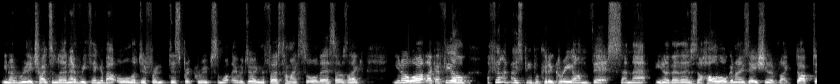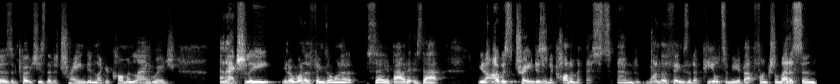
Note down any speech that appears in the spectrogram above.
you know really tried to learn everything about all the different disparate groups and what they were doing. The first time I saw this, I was like, you know what? Like I feel I feel like most people could agree on this, and that you know that there's a whole organization of like doctors and coaches that are trained in like a common language. And actually, you know, one of the things I want to say about it is that you know, I was trained as an economist, and one of the things that appealed to me about functional medicine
